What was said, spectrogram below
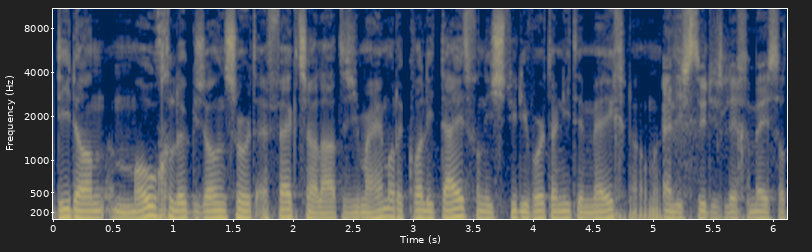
die dan mogelijk zo'n soort effect zou laten zien. Maar helemaal de kwaliteit van die studie wordt daar niet in meegenomen. En die studies liggen meestal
